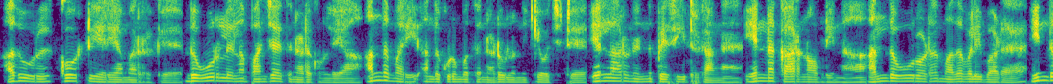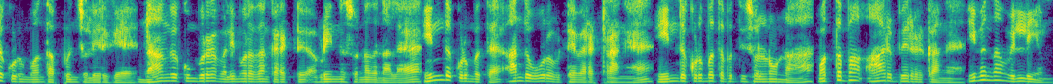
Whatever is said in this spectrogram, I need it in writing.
அது ஒரு கோர்ட் ஏரியா மாதிரி இருக்கு. இந்த ஊர்ல எல்லாம் பஞ்சாயத்து நடக்கும் இல்லையா? அந்த மாதிரி அந்த குடும்பத்தை நடுவுல நிக்க வச்சுட்டு எல்லாரும் நின்னு பேசிக்கிட்டு இருக்காங்க. என்ன காரணம் அப்படின்னா அந்த ஊரோட மத வழிபாட இந்த குடும்பம் தப்புன்னு சொல்லியிருக்கு. நாங்க கும்புற வழிமுறை தான் கரெக்ட் அப்படின்னு சொன்னதுனால இந்த குடும்பத்தை அந்த ஊரை விட்டே விரட்டுறாங்க. இந்த குடும்பத்தை பத்தி சொல்லணும்னா மொத்தமா ஆறு பேர் இருக்காங்க. இவன் தான் வில்லியம்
